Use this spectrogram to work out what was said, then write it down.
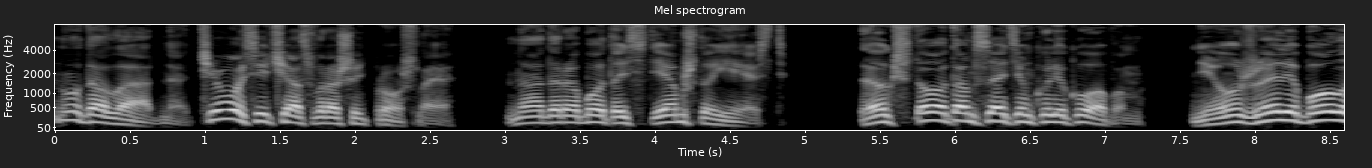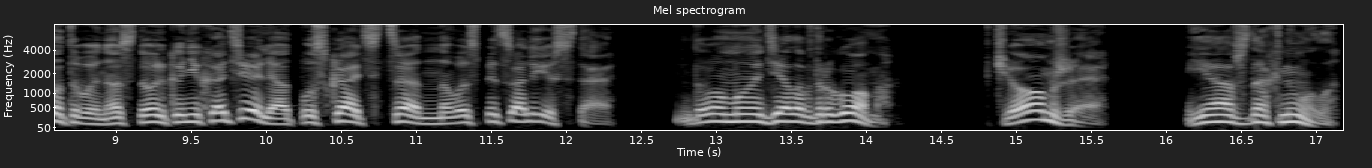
Ну да ладно, чего сейчас ворошить прошлое? Надо работать с тем, что есть. Так что там с этим Куликовым? Неужели Болотовы настолько не хотели отпускать ценного специалиста? Думаю, дело в другом. В чем же? Я вздохнул.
